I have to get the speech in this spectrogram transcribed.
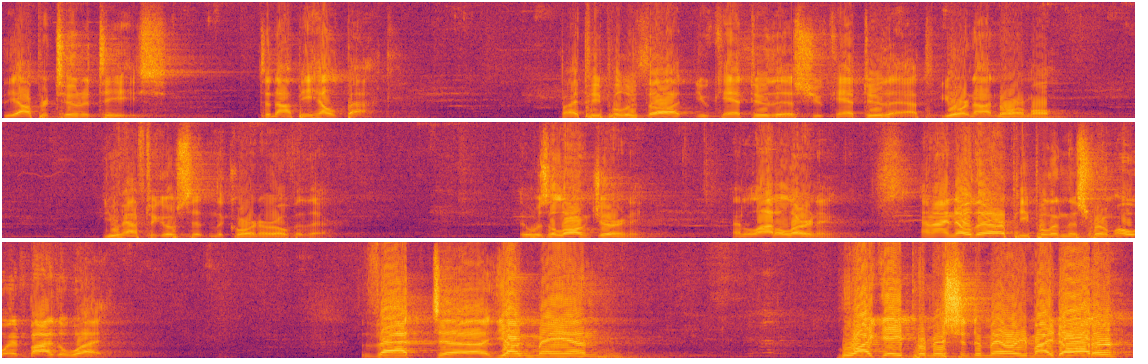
the opportunities to not be held back by people who thought, you can't do this, you can't do that, you're not normal, you have to go sit in the corner over there. It was a long journey and a lot of learning. And I know there are people in this room. Oh, and by the way, that uh, young man who I gave permission to marry my daughter?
